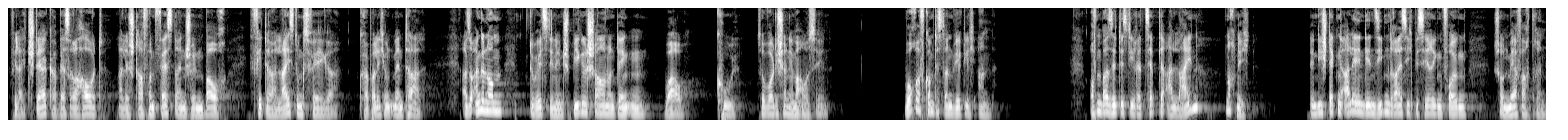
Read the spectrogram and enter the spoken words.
vielleicht stärker, bessere Haut, alles straff und fest, einen schönen Bauch, fitter, leistungsfähiger, körperlich und mental. Also angenommen, du willst in den Spiegel schauen und denken, wow, cool, so wollte ich schon immer aussehen. Worauf kommt es dann wirklich an? Offenbar sind es die Rezepte allein noch nicht. Denn die stecken alle in den 37 bisherigen Folgen schon mehrfach drin.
